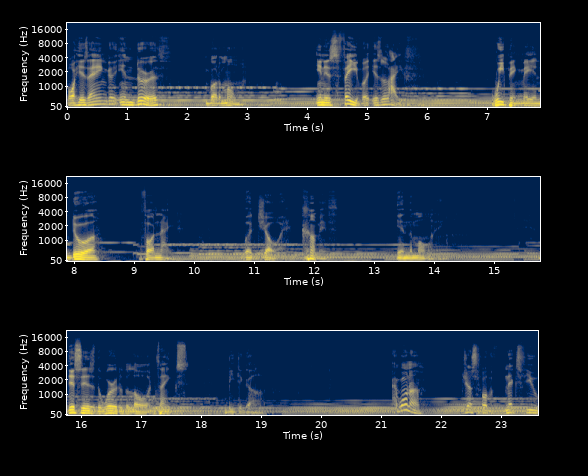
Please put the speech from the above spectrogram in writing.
For his anger endureth but a moment. In his favor is life. Weeping may endure for a night, but joy cometh in the morning. This is the word of the Lord. Thanks be to God. I want to, just for the next few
